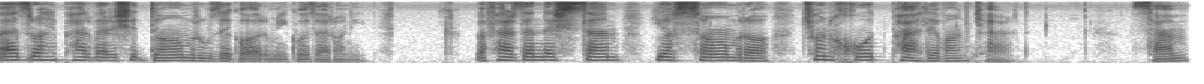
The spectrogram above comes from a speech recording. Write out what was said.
و از راه پرورش دام روزگار میگذرانید و فرزندش سم یا سام را چون خود پهلوان کرد. سم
